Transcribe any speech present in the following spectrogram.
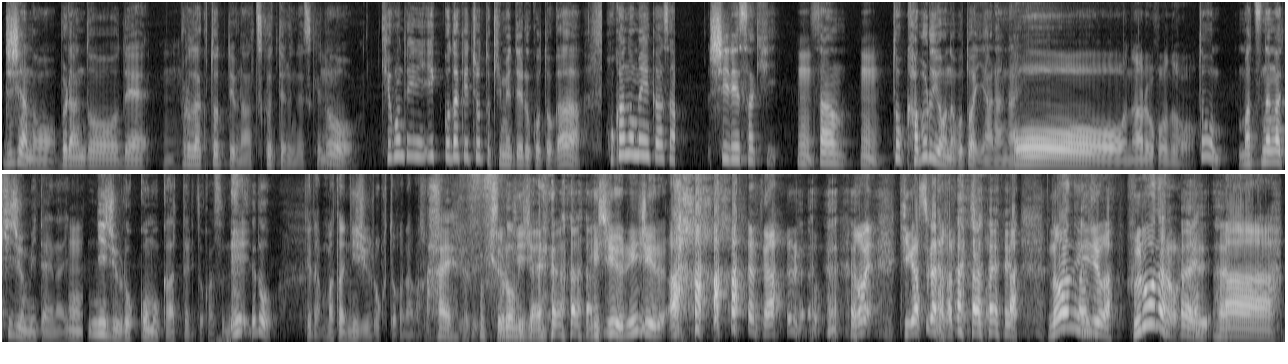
自社のブランドでうんプロダクトっていうのは作ってるんですけど、基本的に1個だけちょっと決めてることが他のメーカーさん仕入れ先うんさんうん。と被るようなことはやらない。おーなるほど。と松永基準みたいなうん。26項目あったりとかするんですけど、出た。また26とかなんかはい、プロ みたいな。20、20、あなるほど。ごめん、気がつかなかった。んですよ。あなんで20が風呂なのね。はい。はい。ああ、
